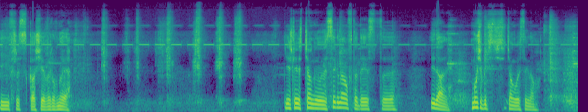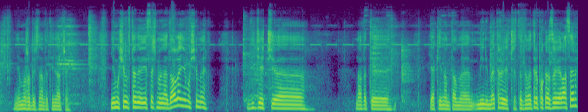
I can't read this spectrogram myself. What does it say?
i wszystko się wyrównuje. Jeśli jest ciągły sygnał, wtedy jest e, idealnie. Musi być ciągły sygnał. Nie może być nawet inaczej. Nie musimy wtedy, jesteśmy na dole, nie musimy widzieć e, nawet e, jakie nam tam e, milimetry czy centymetry pokazuje laser.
